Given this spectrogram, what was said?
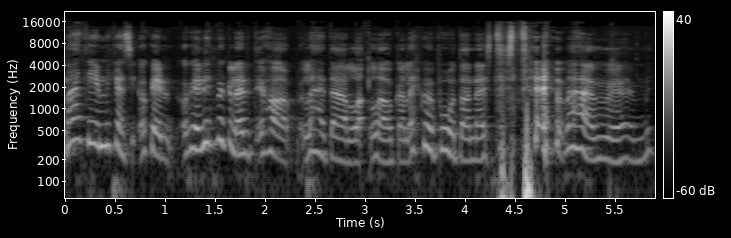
mä en tiedä mikä si- Okei, okei, nyt me kyllä nyt ihan lähdetään la- laukalle. Ehkä me puhutaan näistä sitten vähän myöhemmin.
